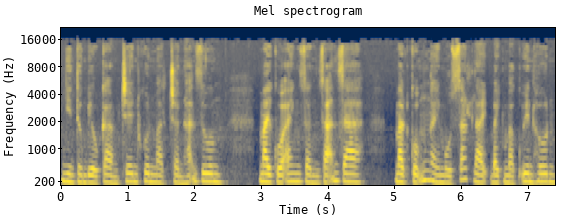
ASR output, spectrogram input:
nhìn từng biểu cảm trên khuôn mặt Trần Hãn Dương. Mày của anh dần giãn ra, mặt cũng ngày một sát lại Bạch Mạc Uyên hơn.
